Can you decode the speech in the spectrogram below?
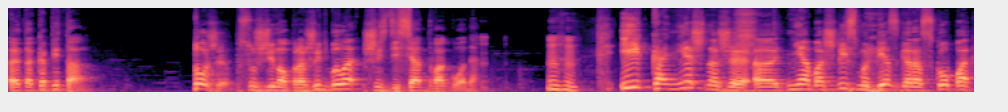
Это капитан. Тоже суждено прожить было 62 года. Угу. И, конечно же, э, не обошлись мы без гороскопа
